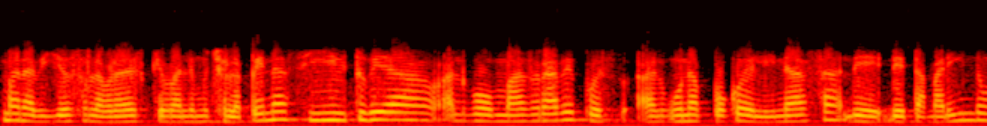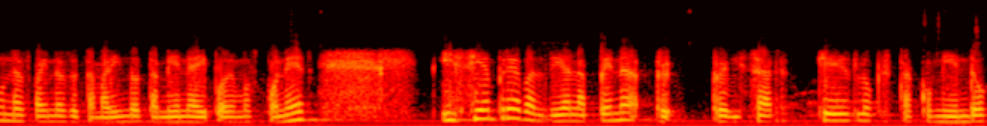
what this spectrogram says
maravilloso, la verdad es que vale mucho la pena. Si tuviera algo más grave, pues alguna poco de linaza, de, de tamarindo, unas vainas de tamarindo también ahí podemos poner y siempre valdría la pena revisar qué es lo que está comiendo,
